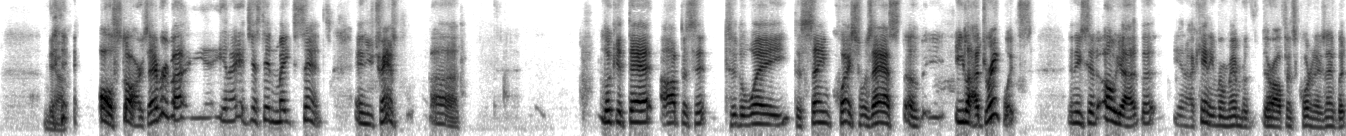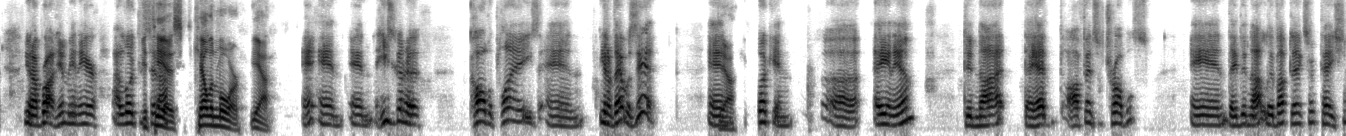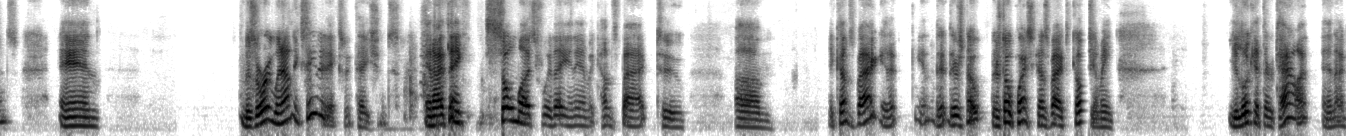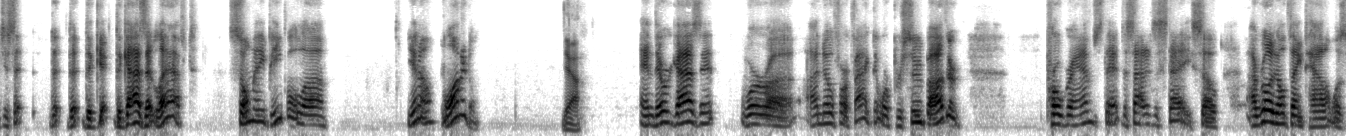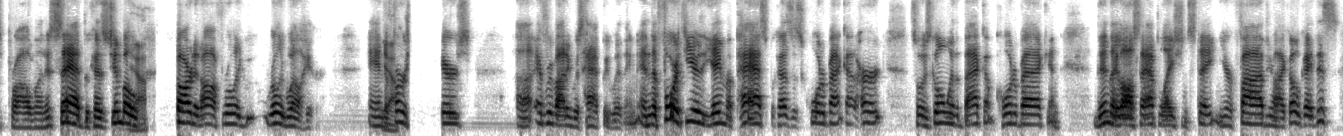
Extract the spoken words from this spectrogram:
yeah, all stars. Everybody, you know, it just didn't make sense. And you trans uh, look at that opposite to the way the same question was asked of Eli Drinkwitz, and he said, "Oh yeah, the you know I can't even remember their offense coordinator's name, but you know I brought him in here. I looked it's said, "I- his Kellen Moore. Yeah, and, and and he's going to call the plays, and you know that was it. And Yeah. looking, uh, A and M did not. They had offensive troubles, and they did not live up to expectations. And Missouri went out and exceeded expectations. And I think so much with A and M, it comes back to, um, it comes back, and it, you know, there's no there's no question. It comes back to coaching. I mean, you look at their talent, and I just said the the the, the guys that left, so many people, uh, you know, wanted them, yeah, and there were guys that were uh, I know for a fact that were pursued by other programs that decided to stay. So I really don't think talent was the problem, and it's sad because Jimbo Yeah. started off really really well here, and the Yeah. first years. Uh, everybody was happy with him. And the fourth year, they gave him a pass because his quarterback got hurt. So he's going with a backup quarterback. And then they lost to Appalachian State in year five. You're like, okay, this,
